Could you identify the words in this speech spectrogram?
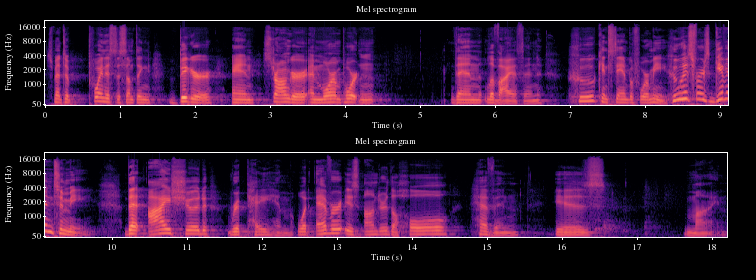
It's meant to point us to something bigger and stronger and more important than Leviathan. Who can stand before me? Who has first given to me that I should repay him? Whatever is under the whole heaven is mine.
